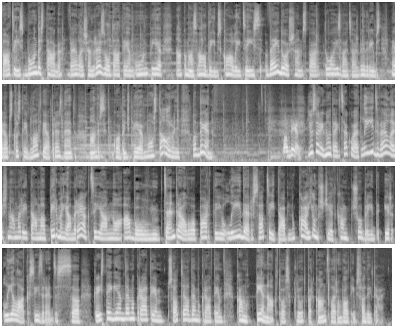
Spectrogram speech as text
Vācijas Bundestāga vēlēšanu rezultātiem un pie nākamās valdības koalīcijas veidošanas. Par to izvaicāšu biedrības Eiropas kustību Latvijā prezidentu Andris Kopiņš pie mūsu tālruņa. Labdien! Labdien! Jūs arī noteikti sekojat līdzi vēlēšanām, arī tām pirmajām reakcijām no abu centrālo partiju līderu sacītā. Nu, kā jums šķiet, kam šobrīd ir lielākas izredzes kristīgiem demokrātiem, sociāldemokrātiem, kam pienāktos kļūt par kancleru un valdības vadītāju?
